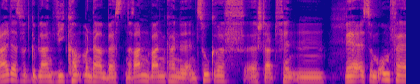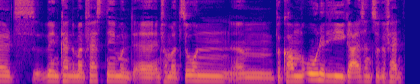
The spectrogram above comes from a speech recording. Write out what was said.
All das wird geplant. Wie kommt man da am besten ran? Wann kann ein Zugriff äh, stattfinden? Wer ist im Umfeld? Wen könnte man festnehmen und äh, Informationen ähm, bekommen, ohne die Geiseln zu gefährden?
